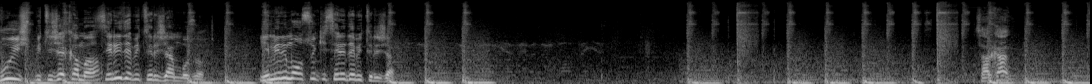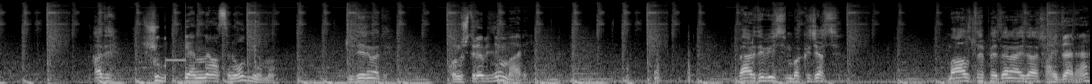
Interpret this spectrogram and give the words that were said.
Bu iş bitecek ama seni de bitireceğim Bozo. Yeminim olsun ki seni de bitireceğim. Sarkan. Hadi Şu b- yanına alsana olmuyor mu? gidelim hadi. Konuşturabildin mi bari? Verdi bir isim bakacağız. Maltepe'den Aydar. Haydar ha?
